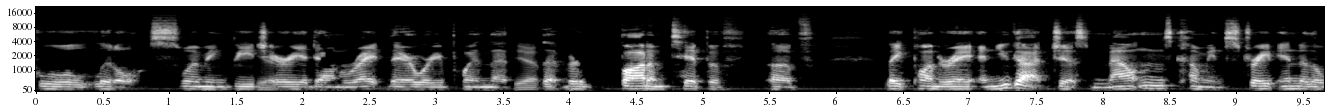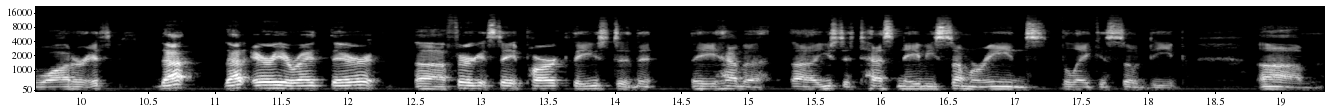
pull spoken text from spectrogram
cool little swimming beach Yeah. area down right there where you're pointing that Yep. that very bottom tip of of Lake Oreille, and you got just mountains coming straight into the water. It's that that area right there, uh, Farragut State Park. They used to that they have a uh, used to test Navy submarines. The lake is so deep. Um,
